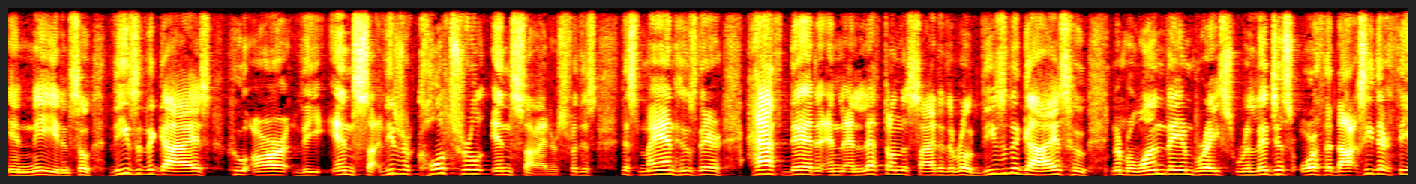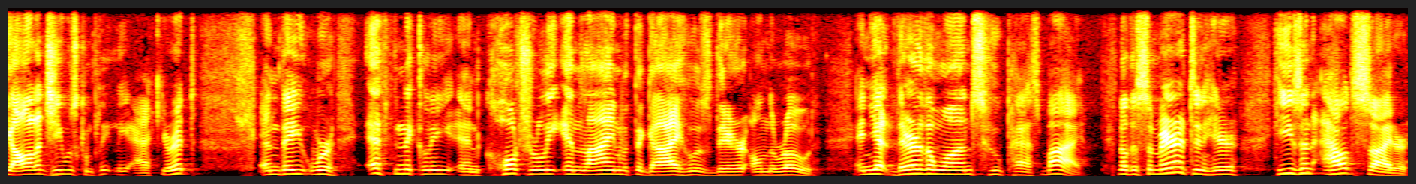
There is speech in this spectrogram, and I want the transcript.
in need. And so these are the guys who are the inside. These are cultural insiders for this, this man who's there half dead and, and left on the side of the road. These are the guys who, number one, they embrace religious orthodoxy. Their theology was completely accurate. And they were ethnically and culturally in line with the guy who was there on the road and yet they're the ones who pass by. Now, the Samaritan here, he's an outsider.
